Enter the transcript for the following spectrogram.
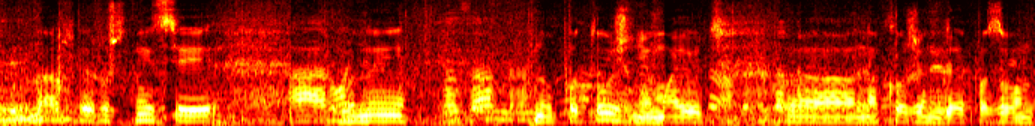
Наші рушниці вони ну, потужні, мають е, на кожен диапазон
